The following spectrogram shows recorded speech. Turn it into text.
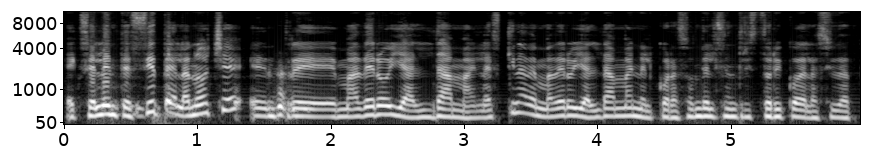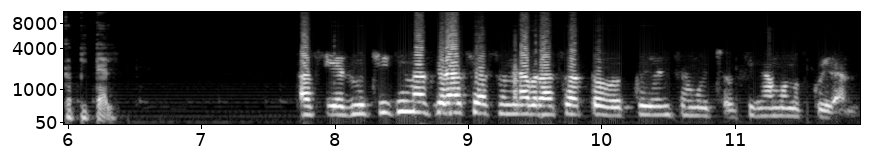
Excelente, 7 de la noche entre Madero y Aldama, en la esquina de Madero y Aldama, en el corazón del centro histórico de la ciudad capital. Así es, muchísimas gracias, un abrazo a todos, cuídense mucho, sigámonos cuidando.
